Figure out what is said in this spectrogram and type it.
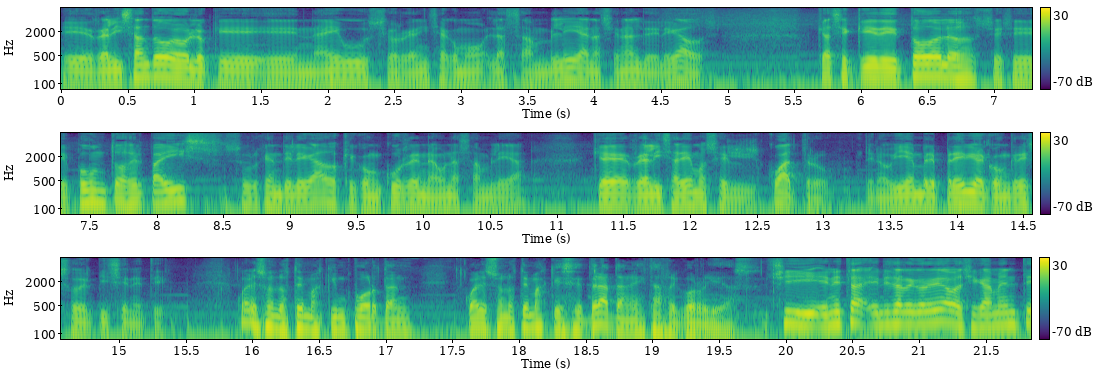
eh, realizando lo que en AEBU se organiza como la Asamblea Nacional de Delegados, que hace que de todos los este, puntos del país surgen delegados que concurren a una asamblea que realizaremos el 4 de noviembre previo al Congreso del PCNT. ¿Cuáles son los temas que importan? ¿Cuáles son los temas que se tratan en estas recorridas? Sí, en esta, en esta recorrida básicamente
